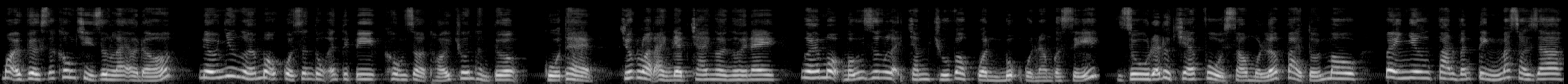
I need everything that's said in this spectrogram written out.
mọi việc sẽ không chỉ dừng lại ở đó nếu như người hâm mộ của Sơn Tùng MTP không dở thói chôn thần tượng. Cụ thể, trước loạt ảnh đẹp trai ngời ngời này, người hâm mộ bỗng dưng lại chăm chú vào quần bụng của nam ca sĩ. Dù đã được che phủ sau một lớp vải tối màu, vậy nhưng fan vẫn tình mắt soi ra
